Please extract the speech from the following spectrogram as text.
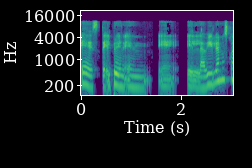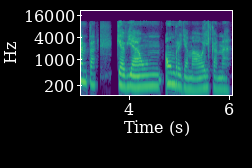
este, en, eh, la Biblia nos cuenta que había un hombre llamado Elcaná.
